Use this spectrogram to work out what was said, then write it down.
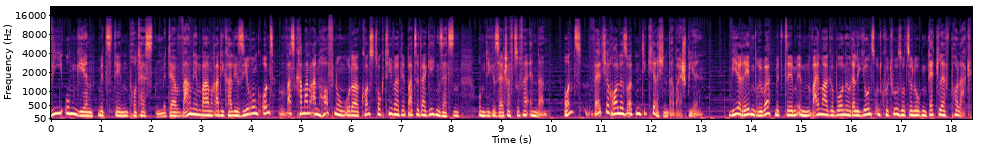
wie umgehen mit den Protesten, mit der wahrnehmbaren Radikalisierung und was kann man an Hoffnung oder konstruktiver Debatte dagegen setzen, um die Gesellschaft zu verändern. Und welche Rolle sollten die Kirchen dabei spielen? Wir reden drüber mit dem in Weimar geborenen Religions- und Kultursoziologen Detlef Pollack.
